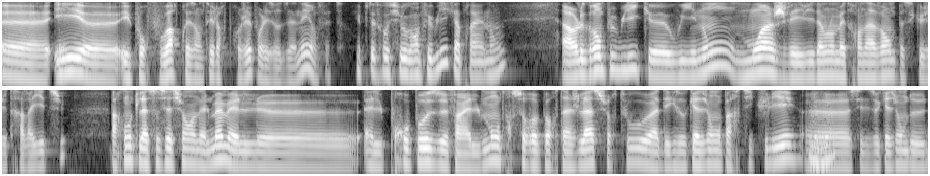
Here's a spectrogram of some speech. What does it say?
Euh, et, euh, et pour pouvoir présenter leur projet pour les autres années, en fait. Et peut-être aussi au grand public après, non? Alors, le grand public, euh, oui et non. Moi, je vais évidemment le mettre en avant parce que j'ai travaillé dessus. Par contre, l'association en elle-même, elle, euh, elle propose, enfin, elle montre ce reportage-là surtout à des occasions particulières. Euh, c'est des occasions de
